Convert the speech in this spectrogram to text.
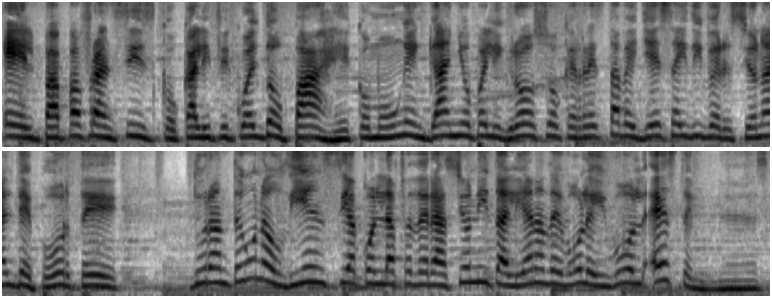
El Papa Francisco calificó el dopaje como un engaño peligroso que resta belleza y diversión al deporte durante una audiencia con la Federación Italiana de Voleibol este lunes.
